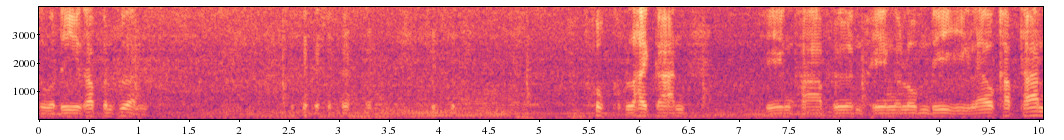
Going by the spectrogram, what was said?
สวัสดีครับเพื่อนๆ พบกับรายการเพลงพาเพลินเพลงอารมณ์ดีอีกแล้วครับท่าน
